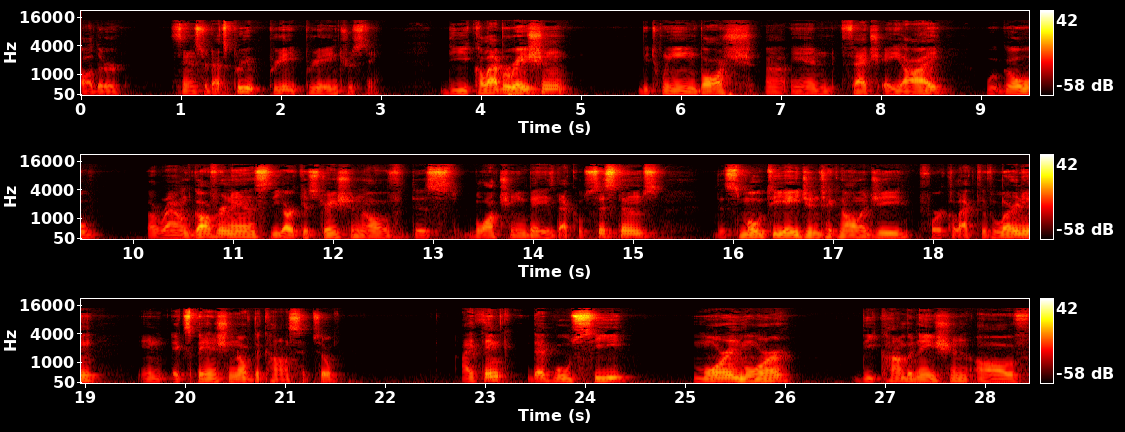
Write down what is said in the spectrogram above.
other sensors. That's pretty pretty pretty interesting. The collaboration between Bosch uh, and Fetch AI will go around governance, the orchestration of this blockchain based ecosystems, this multi agent technology for collective learning and expansion of the concept. So I think that we'll see more and more the combination of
